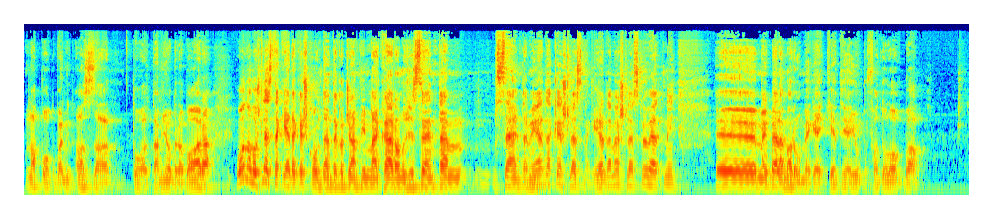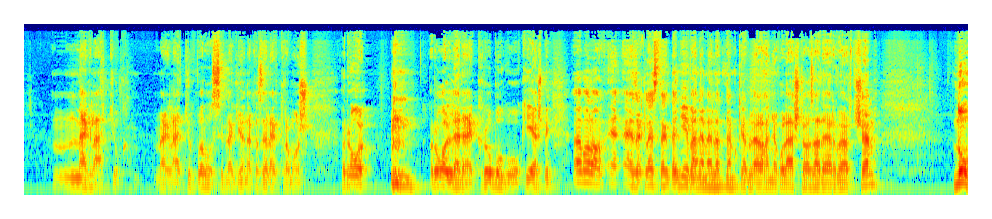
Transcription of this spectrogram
napokban azzal toltam jobbra-balra. Mondom, most lesznek érdekes kontentek a Jumping My Car-on, úgyhogy szerintem, szerintem érdekes lesz, meg érdemes lesz követni, meg belemarul még egy-két ilyen jópofa dologba. Meglátjuk, meglátjuk, valószínűleg jönnek az elektromos roll, rollerek, robogók, ilyesmi. Vala, e, ezek lesznek, de nyilván emellett nem kerül elhanyagolásra az Otherworld sem. No,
